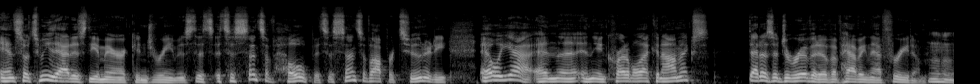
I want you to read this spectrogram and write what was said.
And so to me, that is the American dream. Is this? It's a sense of hope. It's a sense of opportunity. Oh yeah, and the and the incredible economics. That is a derivative of having that freedom. Mm-hmm.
